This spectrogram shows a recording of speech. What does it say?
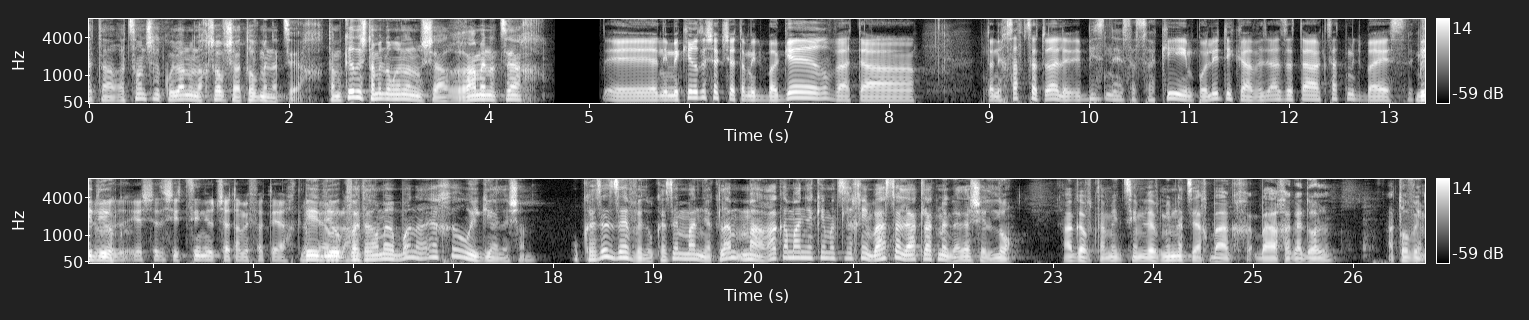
את הרצון של כולנו לחשוב שהטוב מנצח. אתה מכיר את זה שתמיד אומרים לנו שהרע מנצח? אני מכיר את זה שכשאתה מתבגר ואתה אתה נחשף קצת, אתה יודע, לביזנס, עסקים, פוליטיקה, ואז אתה קצת מתבאס. בדיוק. כאילו, יש איזושהי ציניות שאתה מפתח כלפי העולם. בדיוק, ואתה אומר, בואנה, איך הוא הגיע לשם? הוא כזה זבל, הוא כזה מניאק, למה, מה, רק המניאקים מצליחים? ואז אתה לאט לאט מגלה שלא. אגב, תמיד שים לב, מי מנצח באח, באח הגדול? הטובים.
